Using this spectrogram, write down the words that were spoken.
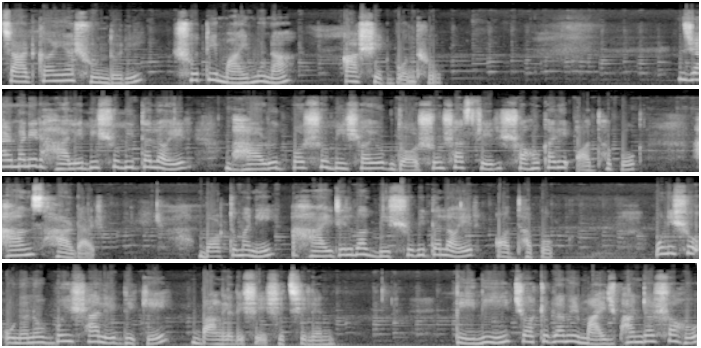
চাটগাইয়া সুন্দরী, সতী মাইমুনা, আশিক বন্ধু। জার্মানির হালে বিশ্ববিদ্যালয়ের ভারতবর্ষ বিষয়ক দর্শনশাস্ত্রের সহকারী অধ্যাপক হান্স হার্ডার। বর্তমানে হাইডেলবার্গ বিশ্ববিদ্যালয়ের অধ্যাপক। উনিশশো উননব্বই সালের দিকে বাংলাদেশে এসেছিলেন। তিনি চট্টগ্রামের মাইজ ভান্ডার সহ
